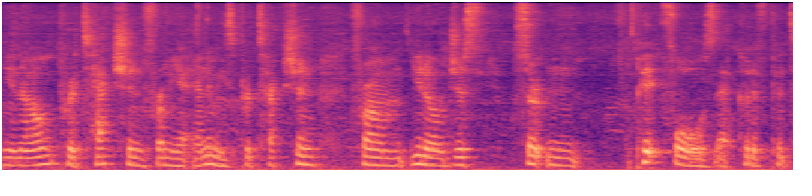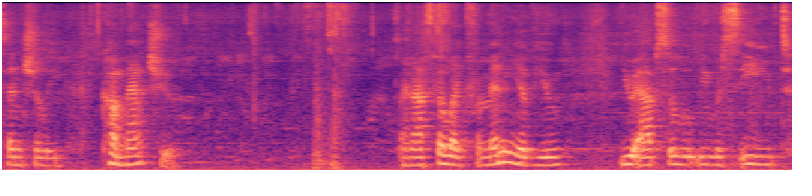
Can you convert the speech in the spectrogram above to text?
You know, protection from your enemies, protection from you know just certain pitfalls that could have potentially come at you. And I feel like for many of you, you absolutely received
